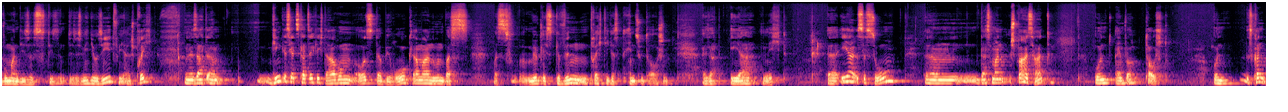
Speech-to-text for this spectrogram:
wo man dieses, diese, dieses Video sieht, wie er spricht. Und er sagt, ähm, ging es jetzt tatsächlich darum, aus der Büroklammer nun was was möglichst Gewinnträchtiges einzutauschen. Er sagt, eher nicht. Äh, eher ist es so, ähm, dass man Spaß hat und einfach tauscht. Und es kann,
